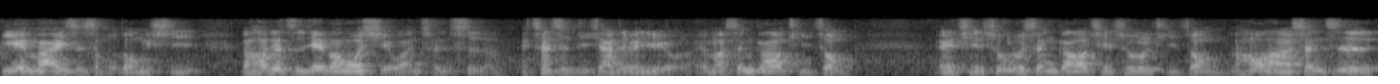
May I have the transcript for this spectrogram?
BMI 是什么东西，然后就直接帮我写完程式了。哎，程式底下这边就有了，有没有身高体重？哎，请输入身高，请输入体重，然后啊，甚至。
